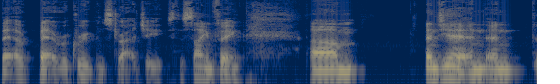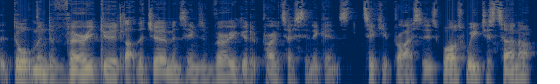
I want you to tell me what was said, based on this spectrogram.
better better recruitment strategy. It's the same thing. Um, and yeah, and and Dortmund are very good. Like the German teams are very good at protesting against ticket prices, whilst we just turn up.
